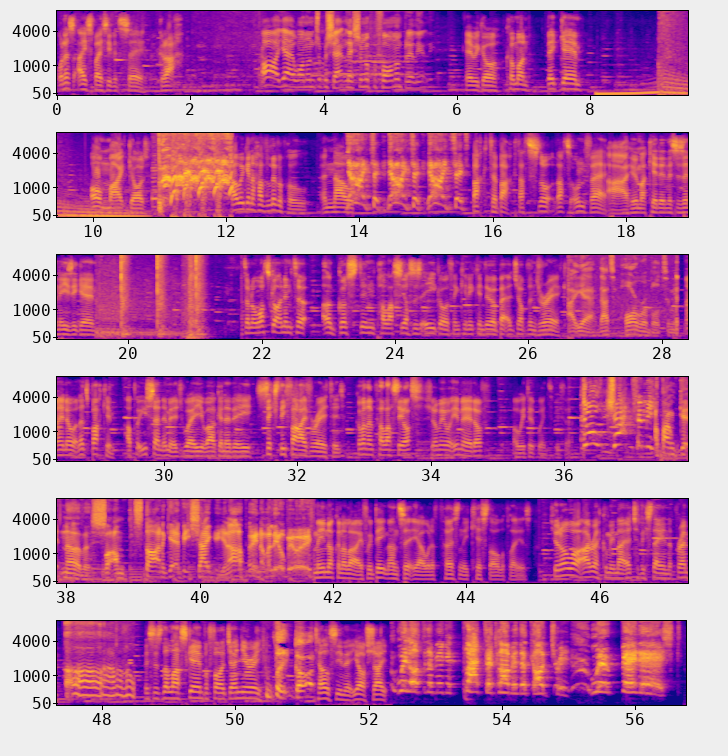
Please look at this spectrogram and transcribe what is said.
What does Ice Spice even say? Grah. Oh yeah, 100%. Listen, we're performing brilliantly. Here we go. Come on. Big game. Oh my god. How are we gonna have Liverpool and now United! United! United! back to back? That's not that's unfair. Ah, who am I kidding? This is an easy game. I don't know what's gotten into Augustin Palacios' ego thinking he can do a better job than Drake. Uh, yeah, that's horrible to me. I know what, let's back him. I'll put you centre mid where you are going to be 65 rated. Come on then, Palacios. Show me what you're made of. Oh, we did win, to be fair. Don't chat to me! I don't get nervous, but I'm starting to get a bit shaky, you know what I mean? I'm a little bit weak. I mean, not going to lie, if we beat Man City, I would have personally kissed all the players. Do you know what? I reckon we might actually stay in the Prem. Uh, I don't know. This is the last game before January. Thank God. Chelsea, mate, you're shite. We lost to the biggest banter club in the country! We're finished!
